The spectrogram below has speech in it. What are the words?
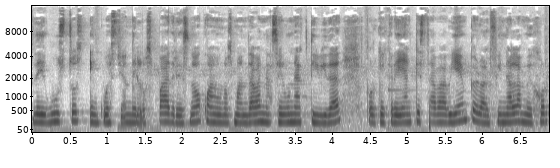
de gustos en cuestión de los padres, ¿no? Cuando nos mandaban a hacer una actividad porque creían que estaba bien, pero al final a lo mejor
